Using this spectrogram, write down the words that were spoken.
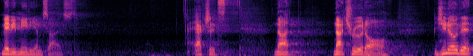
maybe medium sized. Actually, it's not not true at all. Did you know that,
